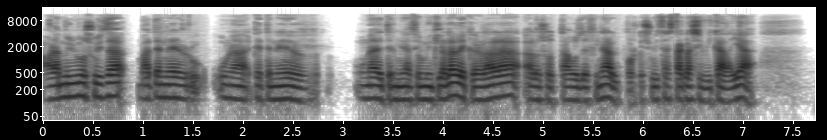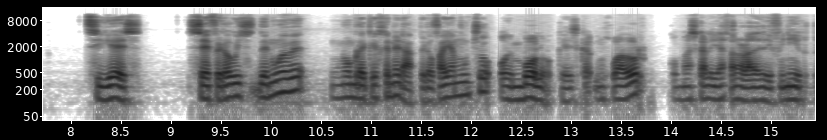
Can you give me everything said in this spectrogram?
Ahora mismo Suiza va a tener una, que tener una determinación muy clara de cara a los octavos de final, porque Suiza está clasificada ya. Si es Seferovic de 9, un hombre que genera pero falla mucho, o en Bolo, que es un jugador con más calidad a la hora de definir.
